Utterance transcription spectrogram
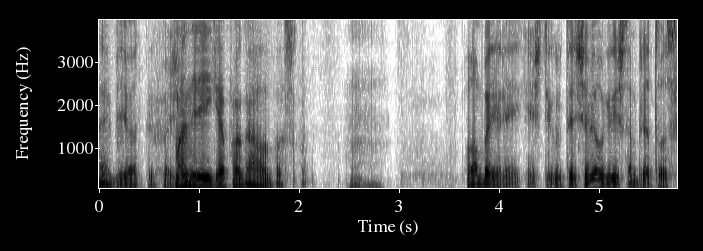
Nebijot pripažinti. Man reikia pagalbos. Mhm. Labai reikia, iš tikrųjų. Tai čia vėl grįžtam prie tos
